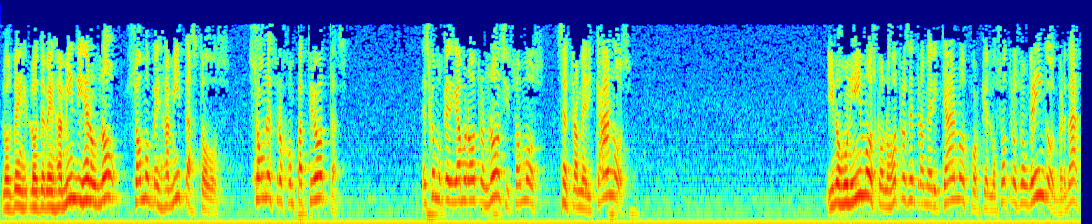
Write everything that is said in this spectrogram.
Los, los de Benjamín dijeron, no, somos benjamitas todos, son nuestros compatriotas. Es como que digamos nosotros, no, si somos centroamericanos, y nos unimos con los otros centroamericanos porque los otros son gringos, ¿verdad?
